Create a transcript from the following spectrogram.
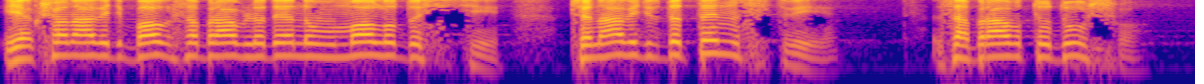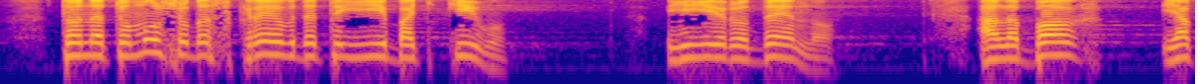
І якщо навіть Бог забрав людину в молодості, чи навіть в дитинстві, забрав ту душу, то не тому, щоб скривдити її батьків, її родину. Але Бог, як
